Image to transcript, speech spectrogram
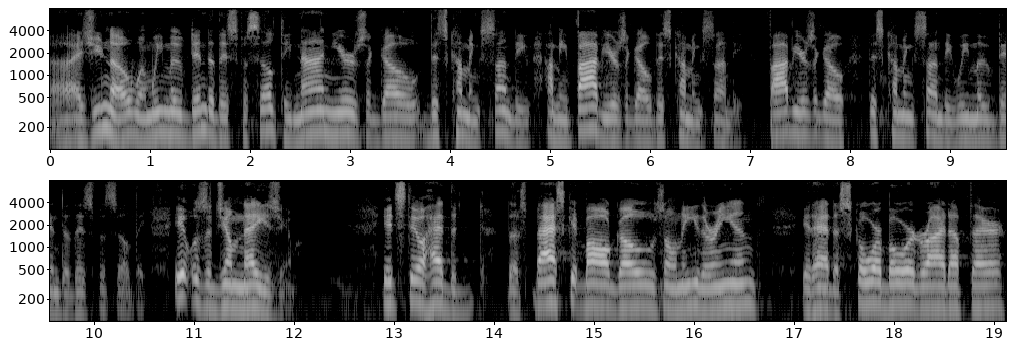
Uh, as you know, when we moved into this facility nine years ago, this coming Sunday, I mean, five years ago, this coming Sunday, five years ago, this coming Sunday, we moved into this facility. It was a gymnasium. It still had the, the basketball goals on either end, it had a scoreboard right up there,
